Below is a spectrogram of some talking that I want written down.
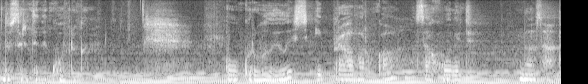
до середини коврика. Округлились і права рука заходить назад.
